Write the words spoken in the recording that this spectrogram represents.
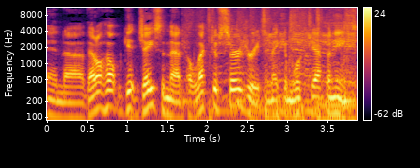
and uh, that'll help get Jason that elective surgery to make him look Japanese.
